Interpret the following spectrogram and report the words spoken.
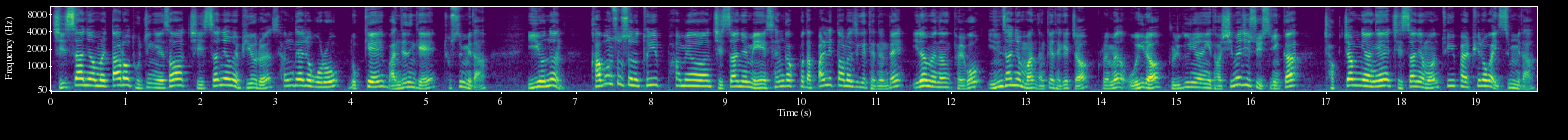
질산염을 따로 dosing해서 질산염의 비율을 상대적으로 높게 만드는 게 좋습니다. 이유는 carbon source를 투입하면 질산염이 생각보다 빨리 떨어지게 되는데 이러면은 결국 인산염만 남게 되겠죠. 그러면 오히려 불균형이 더 심해질 수 있으니까 적정량의 질산염은 투입할 필요가 있습니다.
